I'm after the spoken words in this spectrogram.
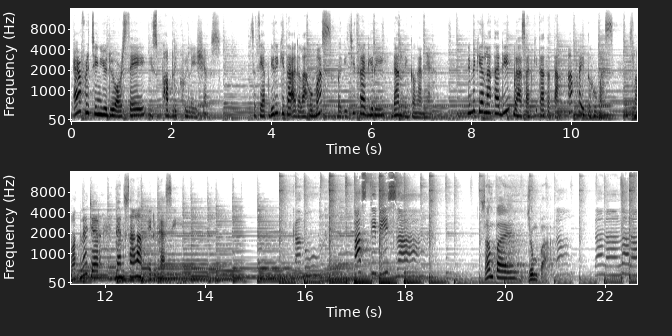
Everything you do or say is public relations. Setiap diri kita adalah humas bagi citra diri dan lingkungannya. Demikianlah tadi bahasan kita tentang apa itu humas. Selamat belajar dan salam edukasi. Kamu pasti bisa. Sampai jumpa. La la la la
